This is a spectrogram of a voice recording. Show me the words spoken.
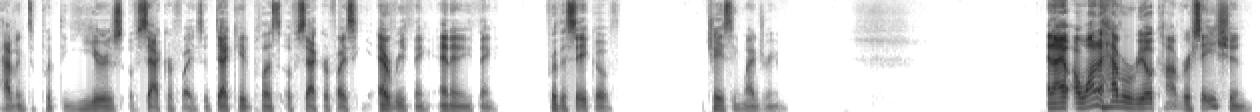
having to put the years of sacrifice, a decade plus of sacrificing everything and anything for the sake of chasing my dream. And I, I want to have a real conversation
